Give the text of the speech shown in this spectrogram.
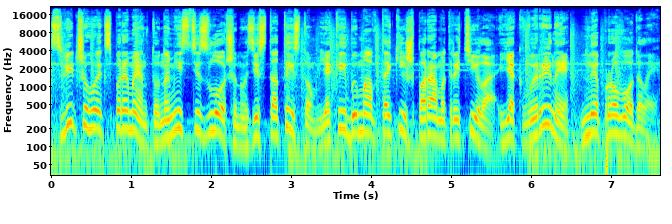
Слідчого експерименту на місці злочину зі статистом, який би мав такі ж параметри тіла, як в Ірини, не проводили.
